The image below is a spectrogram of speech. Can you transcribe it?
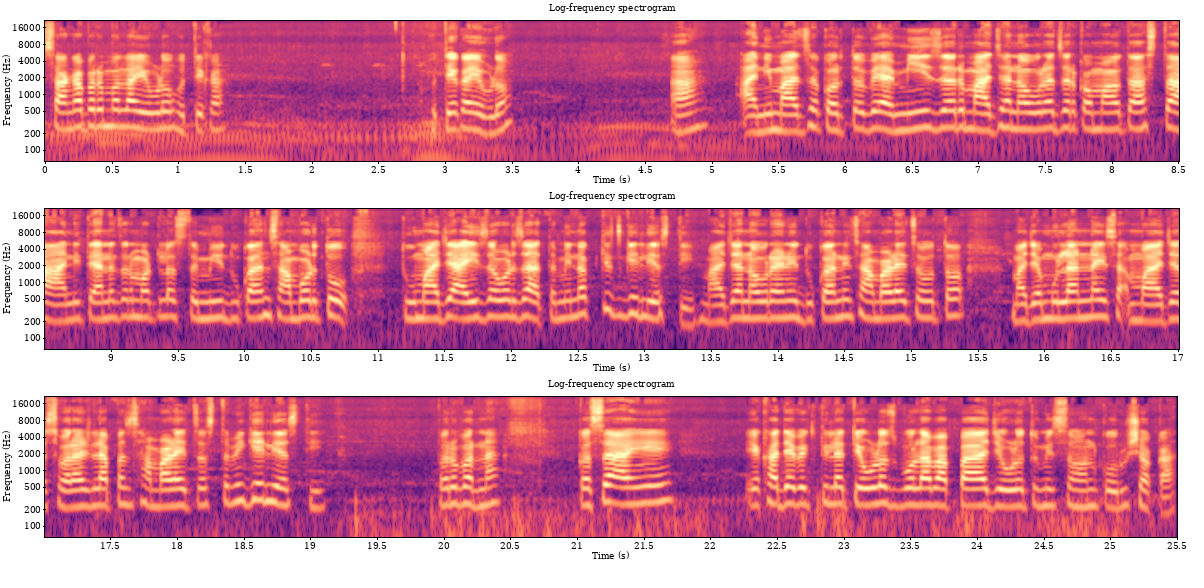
सांगा बरं मला एवढं होते का? होते का एवढं? आ? आणि माझं कर्तव्य आहे मी जर माझा नवरा जर कमावता असता आणि त्यानं जर म्हटलं असतं मी दुकान सांभाळतो तू माझ्या आईजवळ जा तर मी नक्कीच गेली असती. माझ्या नवऱ्याने दुकानही सांभाळायचं होतं माझ्या मुलांनाही सा माझ्या स्वराजला पण सांभाळायचं असतं मी गेली असती. बरोबर ना? कसं आहे एखाद्या व्यक्तीला तेवढंच बोला बापा जेवढं तुम्ही सहन करू शकाल.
